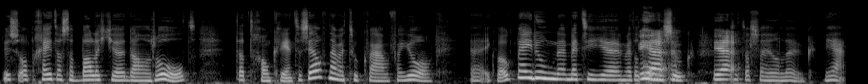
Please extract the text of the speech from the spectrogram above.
Dus op een gegeven moment als dat balletje dan rolt, dat gewoon cliënten zelf naar me toe kwamen van joh, uh, ik wil ook meedoen uh, met, die, met dat ja, onderzoek. Ja. Dat was wel heel leuk. Ja.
